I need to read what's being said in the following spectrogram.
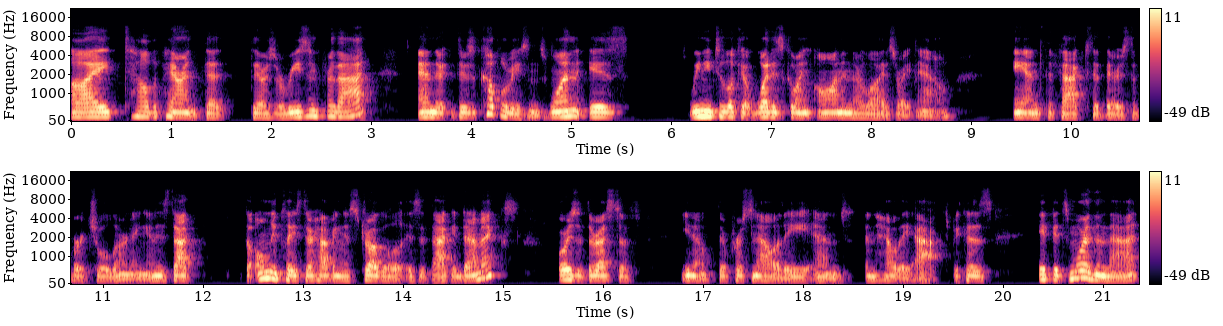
I tell the parent that there's a reason for that. And there, there's a couple reasons. One is we need to look at what is going on in their lives right now and the fact that there's the virtual learning. And is that the only place they're having a struggle? Is it the academics or is it the rest of, you know, their personality and and how they act? Because if it's more than that,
